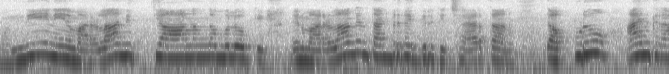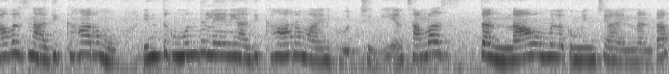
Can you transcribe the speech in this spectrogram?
పొంది నేను మరలా నిత్యానందములోకి నేను మరలా నేను తండ్రి దగ్గరికి చేరతాను. అప్పుడు ఆయనకి రావాల్సిన అధికారము ఇంతకు ముందు లేని అధికారం ఆయనకు వచ్చింది. సమస్త నామములకు మించి ఆయనంట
